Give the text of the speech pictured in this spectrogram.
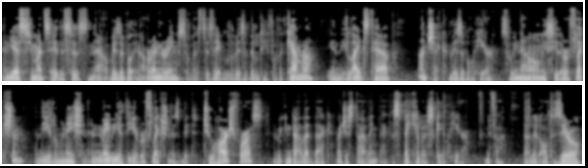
And yes, you might say this is now visible in our rendering, so let's disable the visibility for the camera. In the Lights tab, uncheck Visible here. So we now only see the reflection and the illumination, and maybe the reflection is a bit too harsh for us, and we can dial that back by just dialing back the specular scale here. And if I dial it all to zero,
